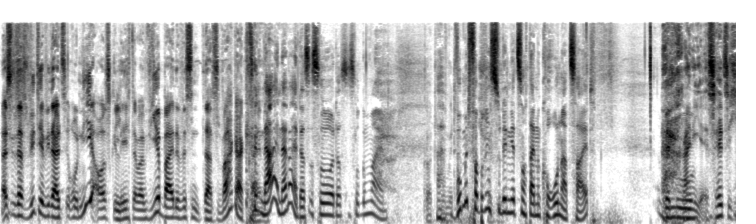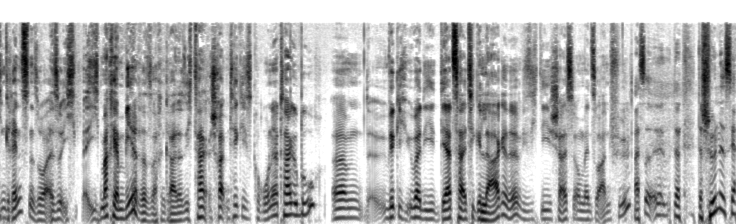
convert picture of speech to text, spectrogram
Weißt du, das wird ja wieder als Ironie ausgelegt, aber wir beide wissen, das war gar kein. Nein, nein, nein, das ist so, das ist so gemeint. Gott, Ach, womit verbringst du denn jetzt noch deine Corona-Zeit? Wenn Ach, du, Reini, es hält sich in Grenzen so. Also ich, ich mache ja mehrere Sachen gerade. Also ich schreibe ein tägliches Corona-Tagebuch, ähm, wirklich über die derzeitige Lage, ne, wie sich die Scheiße im Moment so anfühlt. Weißt du, äh, da- das Schöne ist ja,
